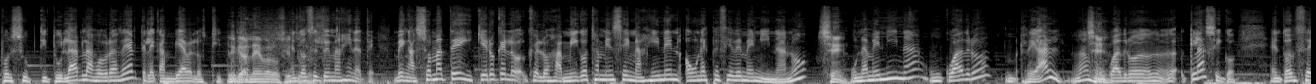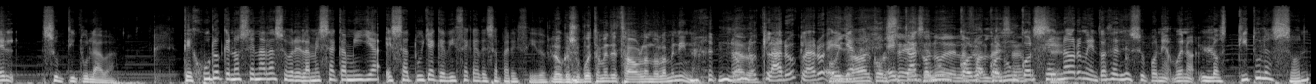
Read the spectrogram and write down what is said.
por subtitular las obras de arte, le cambiaba los títulos. Le cambiaba los títulos. Entonces tú imagínate, ven, asómate y quiero que, lo- que los amigos también se imaginen a una especie de menina, ¿no? Sí. Una menina, un cuadro real, ¿no? Sí. un cuadro eh, clásico. Entonces él subtitulaba. Te juro que no sé nada sobre la mesa camilla, esa tuya que dice que ha desaparecido. Lo que supuestamente estaba hablando la menina. No, no, claro, claro. Porque Ella llevaba el corsé está con, ¿no? un, con- falda con un esa. corsé Sí. enorme, entonces se suponía. Bueno, los títulos son.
